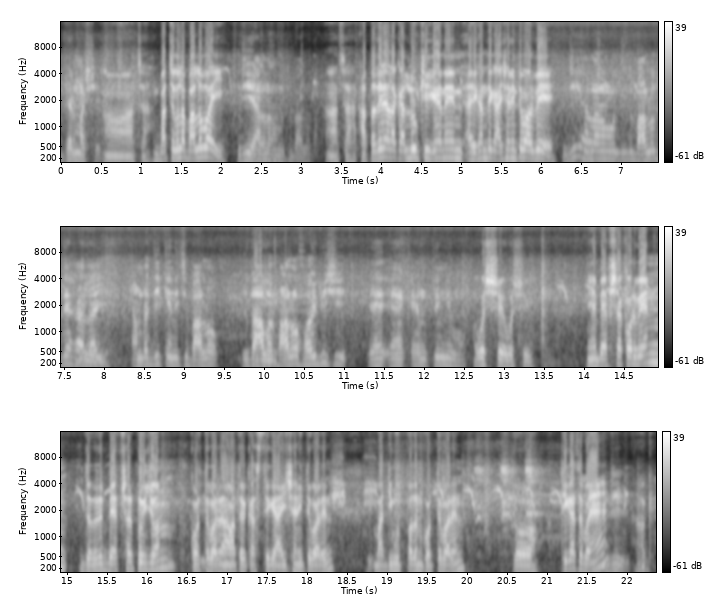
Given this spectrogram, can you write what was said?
দেড় মাসে আচ্ছা। বাচ্চাগুলো ভালো ভাই? জি আল্লাহর মতো ভালো। আচ্ছা আপনাদের এলাকার লোক এখানে এখান থেকে আইসা নিতে পারবে? জি আল্লাহর মতো ভালো দেখা যায় আমরা দিকে নিচ্ছি ভালো। যদি আবার ভালো হয় বেশি নিব। অবশ্যই অবশ্যই। হ্যাঁ, ব্যবসা করবেন যাদের ব্যবসার প্রয়োজন করতে পারেন আমাদের কাছ থেকে আইসা নিতে পারেন বা ডিম উৎপাদন করতে পারেন। তো ঠিক আছে ভাই হ্যাঁ? ওকে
